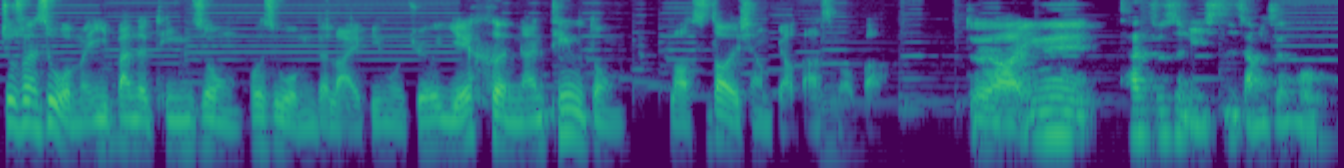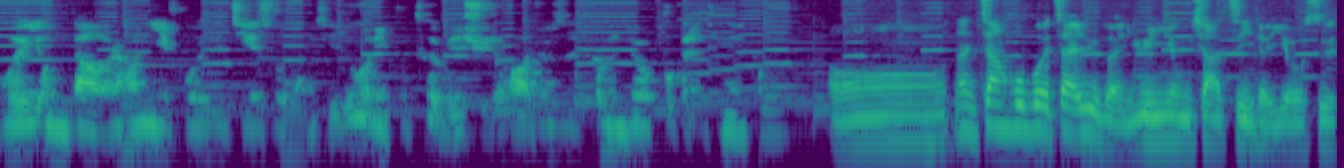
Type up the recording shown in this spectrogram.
就算是我们一般的听众或是我们的来宾，我觉得也很难听得懂老师到底想表达什么吧。对啊，因为它就是你日常生活不会用到，然后你也不会去接触的东西。如果你不特别学的话，就是根本就不可能听得懂。哦，那这样会不会在日本运用下自己的优勢？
